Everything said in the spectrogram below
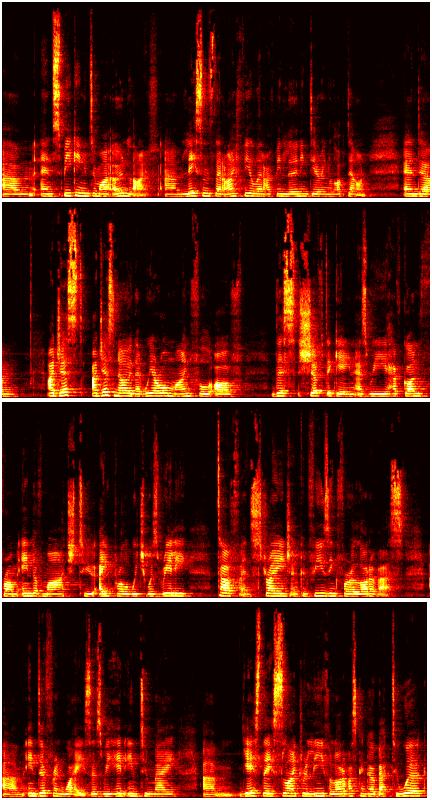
um, and speaking into my own life, um, lessons that I feel that I've been learning during lockdown. And um, I just, I just know that we are all mindful of this shift again as we have gone from end of March to April, which was really tough and strange and confusing for a lot of us um, in different ways as we head into May. Um, yes, there's slight relief. A lot of us can go back to work.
